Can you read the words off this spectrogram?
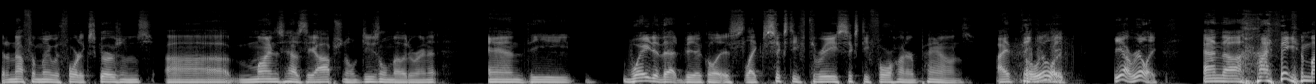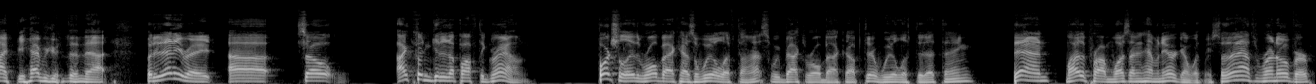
that are not familiar with Ford Excursions, uh, mine has the optional diesel motor in it, and the weight of that vehicle is like 63, 6,400 pounds. I think. Oh, it really? might- yeah, really. And uh, I think it might be heavier than that. But at any rate, uh, so I couldn't get it up off the ground. Fortunately, the rollback has a wheel lift on it, so we backed the rollback up there, wheel lifted that thing. Then my other problem was I didn't have an air gun with me, so then I have to run over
